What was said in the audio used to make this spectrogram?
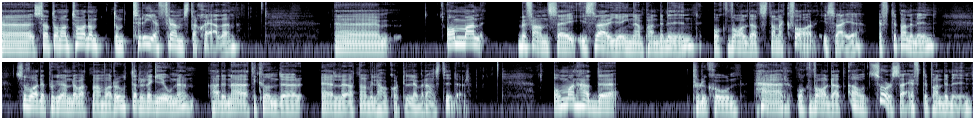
Eh, så att om man tar de, de tre främsta skälen. Eh, om man befann sig i Sverige innan pandemin och valde att stanna kvar i Sverige efter pandemin så var det på grund av att man var rotad i regionen, hade nära till kunder eller att man vill ha korta leveranstider. Om man hade produktion här och valde att outsourca efter pandemin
